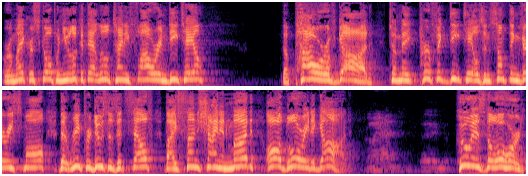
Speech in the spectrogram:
or a microscope and you look at that little tiny flower in detail, the power of God to make perfect details in something very small that reproduces itself by sunshine and mud, all glory to God. Who is the Lord?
